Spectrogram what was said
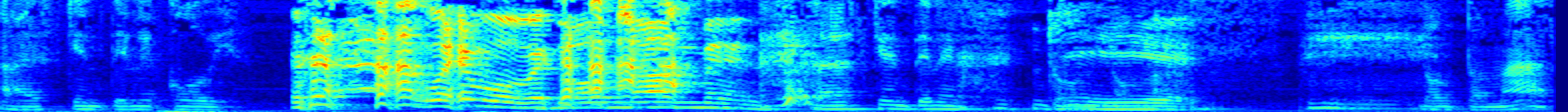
¿sabes quién tiene COVID? ¡A huevo, güey! No mames. ¿Sabes quién tiene Don ¿Quién? Tomás? Don Tomás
